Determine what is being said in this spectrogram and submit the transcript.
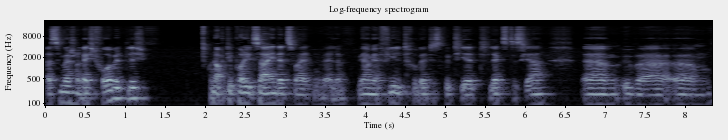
da sind wir schon recht vorbildlich. Und auch die Polizei in der zweiten Welle. Wir haben ja viel darüber diskutiert letztes Jahr ähm, über ähm,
